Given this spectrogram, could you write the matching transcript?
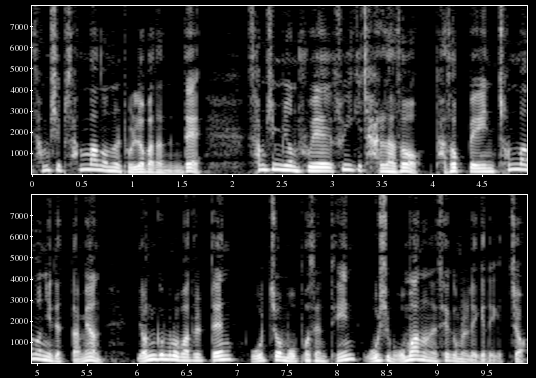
33만 원을 돌려받았는데 30년 후에 수익이 잘 나서 5배인 1000만 원이 됐다면 연금으로 받을 땐 5.5%인 55만 원의 세금을 내게 되겠죠.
